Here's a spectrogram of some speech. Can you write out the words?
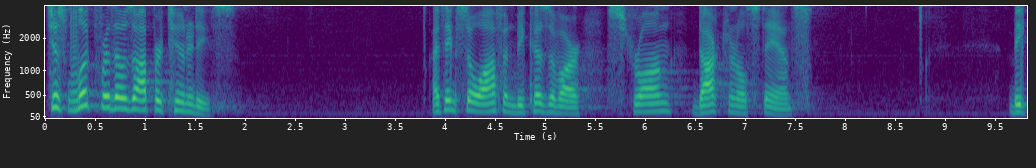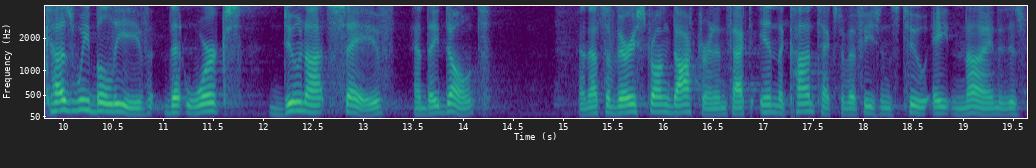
Just look for those opportunities. I think so often, because of our strong doctrinal stance, because we believe that works do not save, and they don't, and that's a very strong doctrine. In fact, in the context of Ephesians 2 8 and 9, it is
